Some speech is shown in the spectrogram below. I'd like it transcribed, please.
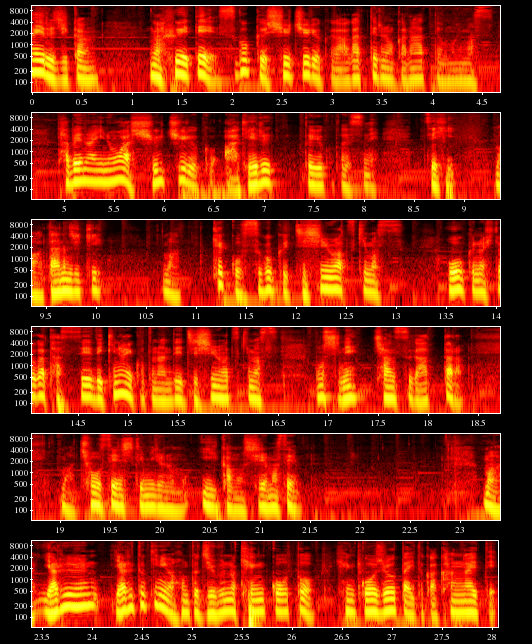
える時間が増えてすごく集中力が上がってるのかなって思います。食べないのは集中力を上げるということですね。是非まあ断食まあ結構すごく自信はつきます。多くの人が達成できないことなんで自信はつきますもしねチャンスがあったらまあ、挑戦してみるのもいいかもしれません。まあ、やるやる時には本当自分の健康と健康状態とか考えて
